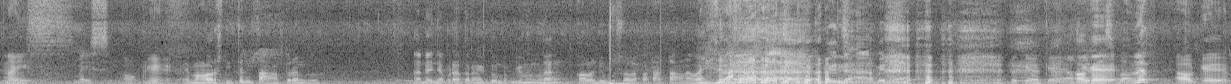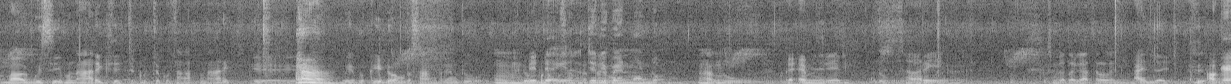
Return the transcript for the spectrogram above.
nice Nice. oke Emang harus ditentang aturan tuh. Adanya peraturan itu untuk ditentang Kalau di musola patatang namanya. beda beda Oke oke oke. Banget. Oke, bagus sih, menarik sih, cukup cukup sangat menarik. Oke. Wih, kehidupan pesantren tuh, Hmm, beda gitu. pesantren jadi pengen mondok Aduh, PM jadinya sih. Aduh. Sehari. Sudah gatal lagi. anjay. Oke,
